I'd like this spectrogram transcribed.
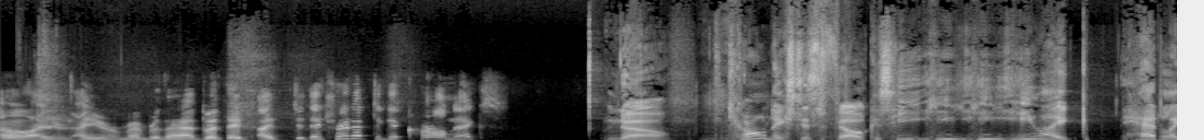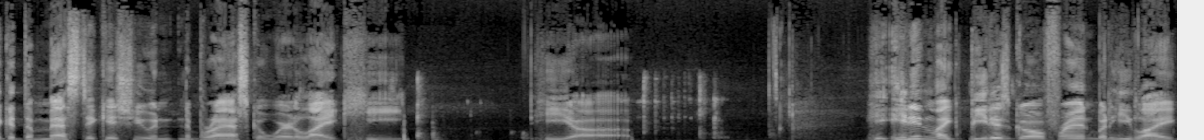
Oh, I didn't I didn't remember that. But they I did they trade up to get Carl Nicks? No, Carl Nicks just fell because he, he he he like had like a domestic issue in Nebraska where like he he uh he he didn't like beat his girlfriend, but he like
